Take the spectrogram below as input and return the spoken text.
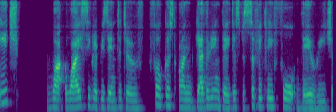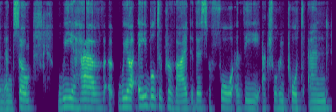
each YC representative focused on gathering data specifically for their region. And so we have, we are able to provide this for the actual report. And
